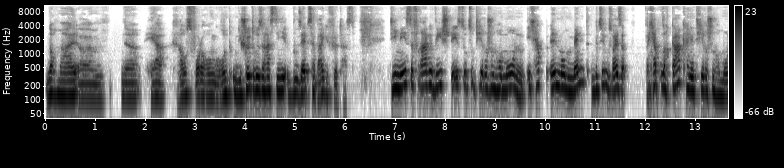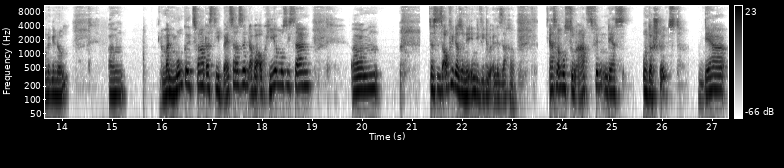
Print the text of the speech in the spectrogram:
nochmal ähm, eine Herausforderung rund um die Schilddrüse hast, die du selbst herbeigeführt hast. Die nächste Frage, wie stehst du zu tierischen Hormonen? Ich habe im Moment, beziehungsweise ich habe noch gar keine tierischen Hormone genommen. Ähm, man munkelt zwar, dass die besser sind, aber auch hier muss ich sagen, ähm, das ist auch wieder so eine individuelle Sache. Erstmal musst du einen Arzt finden, der es unterstützt, der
